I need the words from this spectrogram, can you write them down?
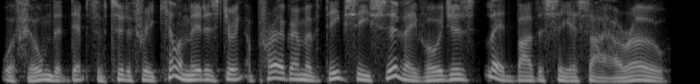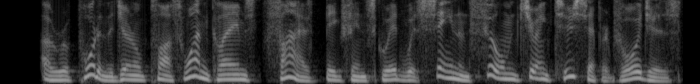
were filmed at depths of 2 to 3 kilometres during a program of deep sea survey voyages led by the CSIRO. A report in the journal PLOS One claims five big fin squid were seen and filmed during two separate voyages.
